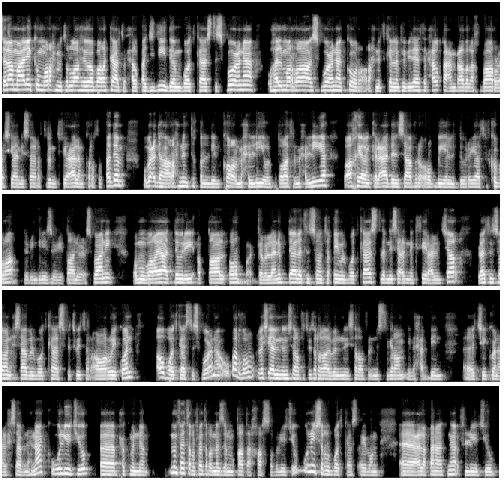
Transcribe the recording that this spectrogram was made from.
السلام عليكم ورحمة الله وبركاته. حلقة جديدة من بودكاست أسبوعنا وهالمرة أسبوعنا كورة. راح نتكلم في بداية الحلقة عن بعض الأخبار والأشياء اللي صارت ترند في عالم كرة القدم وبعدها راح ننتقل للكرة المحلية والبطولات المحلية وأخيرا كالعادة نسافر أوروبيا للدوريات الكبرى الدوري الإنجليزي والإيطالي والإسباني ومباريات دوري أبطال أوروبا. قبل لا نبدأ لا تنسون تقييم البودكاست لأنه يساعدنا كثير على الانتشار ولا تنسون حساب البودكاست في تويتر اور ويك 1 أو بودكاست أسبوعنا وبرضو الأشياء اللي ننشرها في تويتر غالبا ننشرها في الإنستغرام إذا حابين آه، تشيكون على حسابنا هناك واليوتيوب آه، بحكم إنه من فترة لفترة ننزل مقاطع خاصة باليوتيوب وننشر البودكاست أيضا آه، على قناتنا في اليوتيوب.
